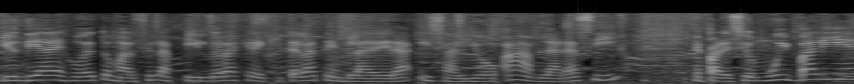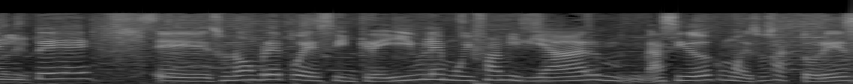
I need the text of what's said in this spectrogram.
y un día dejó de tomarse la píldora que le quita la tembladera y salió a hablar así. Me pareció muy valiente, eh, es un hombre pues increíble, muy familiar, ha sido como de esos actores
